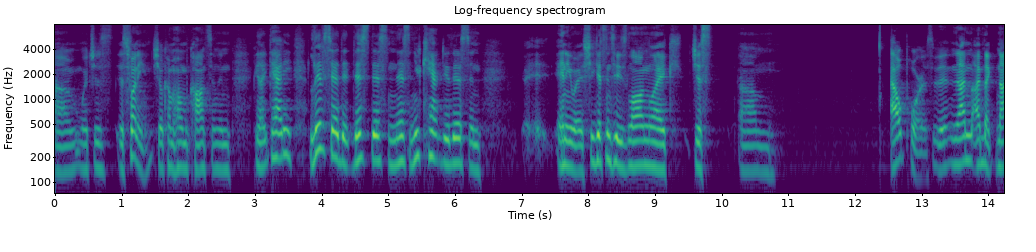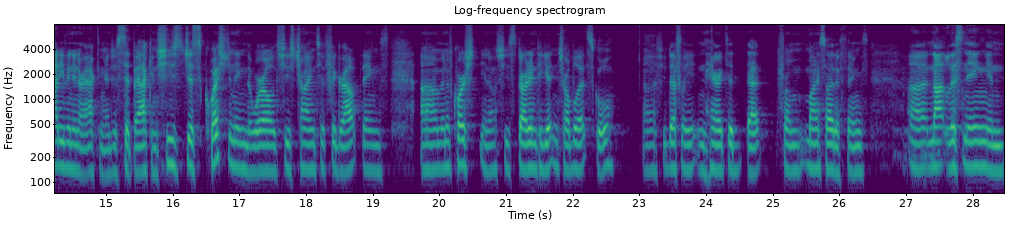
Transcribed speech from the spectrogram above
um, which is, is funny. She'll come home constant and be like, Daddy, Liv said that this, this, and this, and you can't do this. And eh, anyway, she gets into these long, like, just um, outpours. And I'm, I'm like not even interacting. I just sit back and she's just questioning the world. She's trying to figure out things. Um, and of course, you know, she's starting to get in trouble at school. Uh, she definitely inherited that from my side of things. Uh, not listening and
